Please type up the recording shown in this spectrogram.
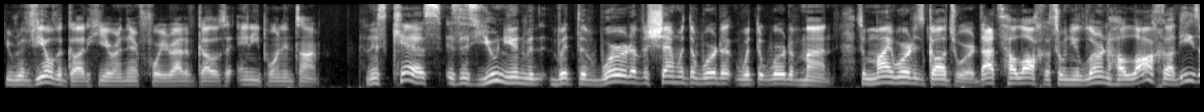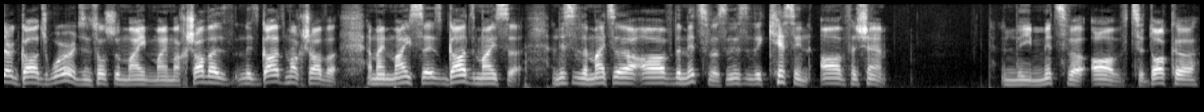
You reveal the God here, and therefore you're out of galos at any point in time. And this kiss is this union with, with the word of Hashem, with the word of, with the word of man. So my word is God's word. That's halacha. So when you learn halacha, these are God's words, and it's also my my machshava is, is God's machshava, and my maisa is God's maisa, and this is the maisa of the mitzvahs, and this is the kissing of Hashem. And the mitzvah of tzedakah,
